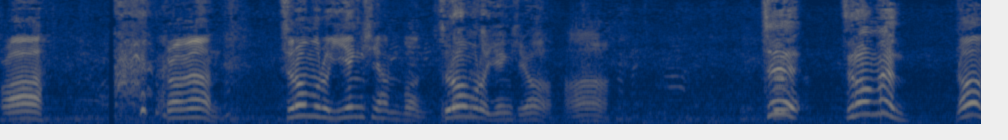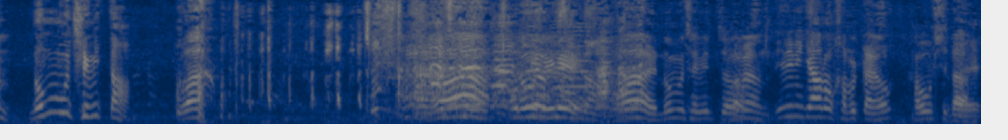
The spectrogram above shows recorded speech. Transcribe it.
와. 그러면 드럼으로 이행시 한번. 드럼으로 이행시요. 아, 드, 드럼은 럼, 너무 재밌다. 와. 아, 너무 오케이, 오케이. 재밌습니다. 아, 너무 재밌죠. 그러면 1인이기 하러 가볼까요? 가봅시다. 네.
